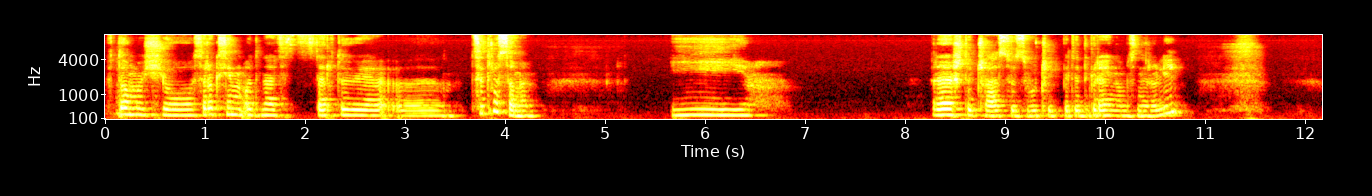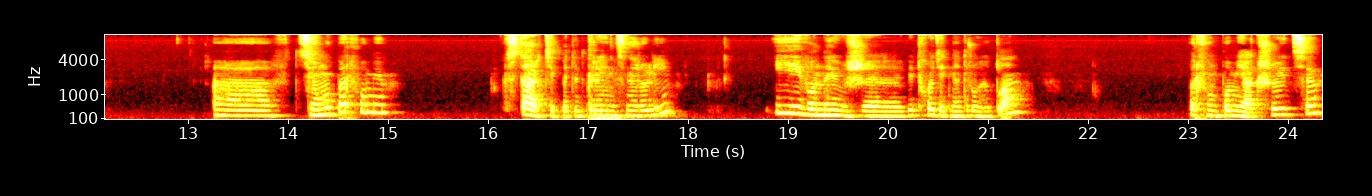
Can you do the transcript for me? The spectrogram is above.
в тому, що 4711 стартує е, цитрусами і решту часу звучить петитгрейном з неролі. А в цьому парфумі в старті Petit Grain з неролі, і вони вже відходять на другий план. Парфум пом'якшується,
